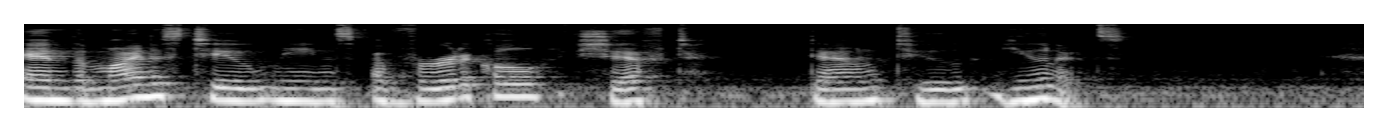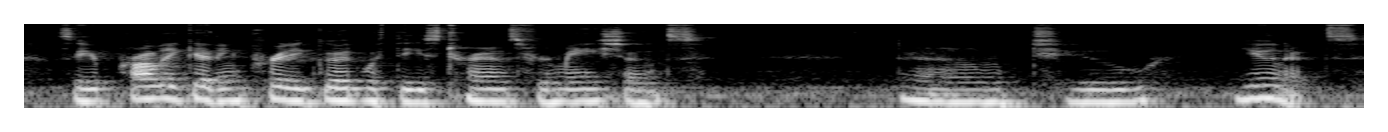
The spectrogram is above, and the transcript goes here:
and the minus 2 means a vertical shift down two units. So you're probably getting pretty good with these transformations down two units.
